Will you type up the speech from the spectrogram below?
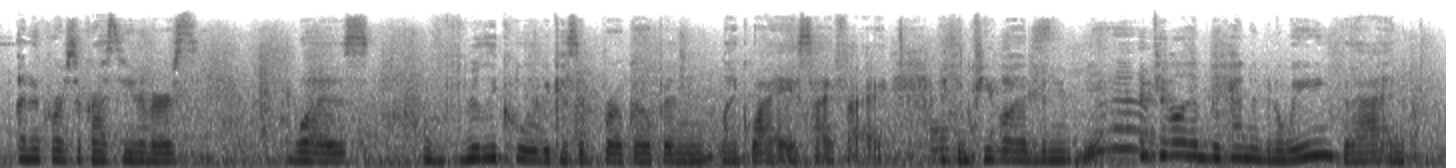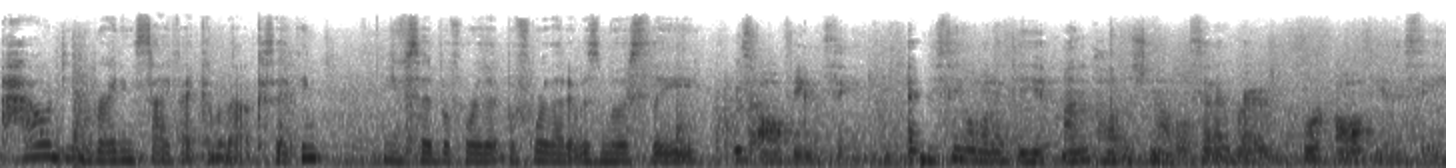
and of course, across the universe was really cool because it broke open like YA sci-fi. I think people had been yeah, people had been kind of been waiting for that. And how did writing sci-fi come about? Because I think you've said before that before that it was mostly it was all fantasy. Every single one of the unpublished novels that I wrote were all fantasy.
